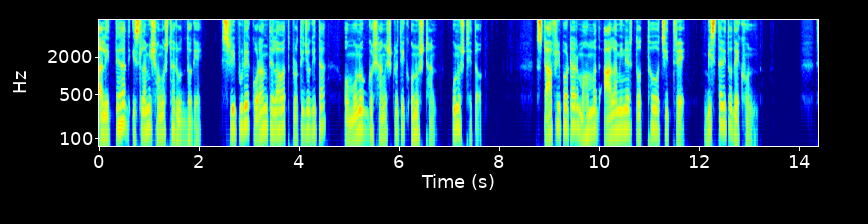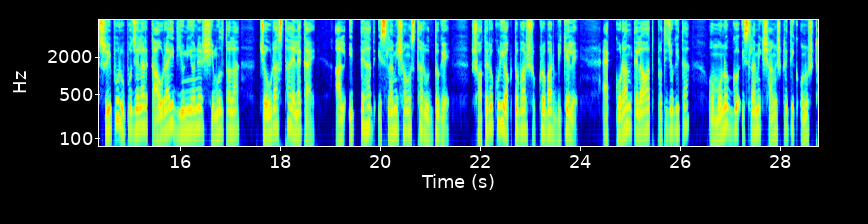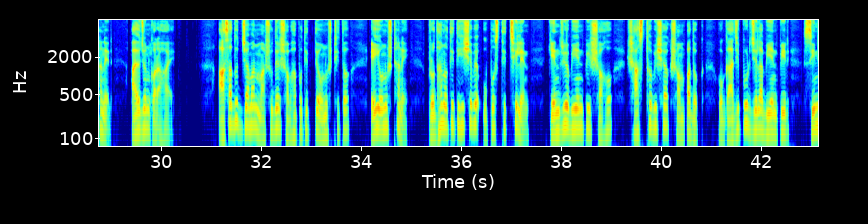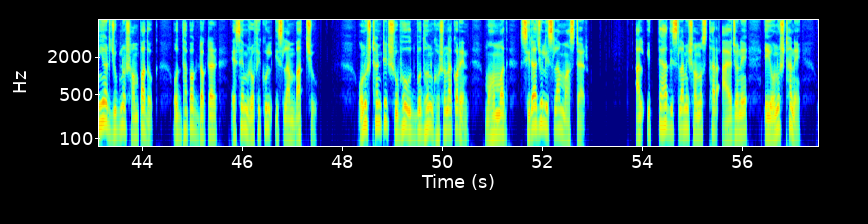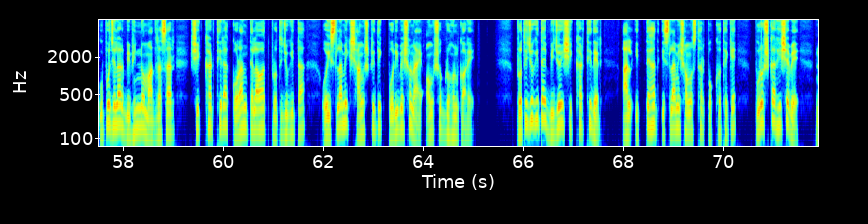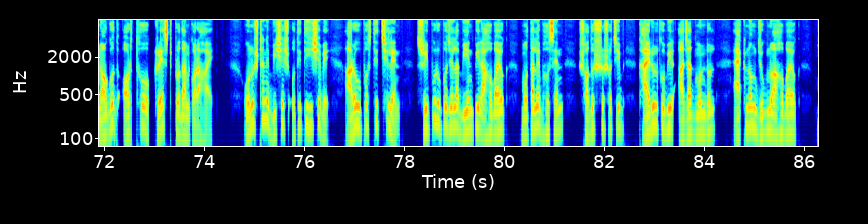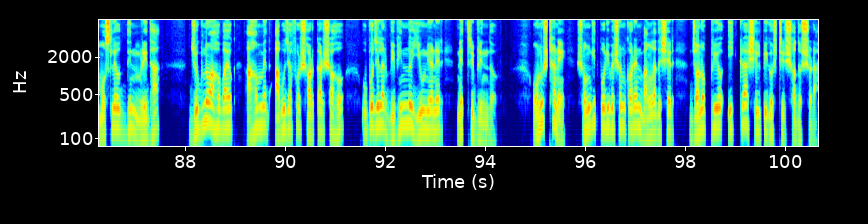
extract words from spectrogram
আল ইত্তেহাদ ইসলামী সংস্থার উদ্যোগে শ্রীপুরে কোরআন তেলাওয়াত প্রতিযোগিতা ও মনোজ্ঞ সাংস্কৃতিক অনুষ্ঠান অনুষ্ঠিত। স্টাফ রিপোর্টার মোহাম্মদ আল আমিনের তথ্য ও চিত্রে বিস্তারিত দেখুন। শ্রীপুর উপজেলার কাউরাইদ ইউনিয়নের শিমুলতলা চৌরাস্থা এলাকায় আল ইত্তেহাদ ইসলামী সংস্থার উদ্যোগে সতেরো কুড়ি অক্টোবর শুক্রবার বিকেলে এক কোরআন তেলাওয়াত প্রতিযোগিতা ও মনোজ্ঞ ইসলামিক সাংস্কৃতিক অনুষ্ঠানের আয়োজন করা হয়। আসাদুজ্জামান মাসুদের সভাপতিত্বে অনুষ্ঠিত এই অনুষ্ঠানে প্রধান অতিথি হিসেবে উপস্থিত ছিলেন কেন্দ্রীয় বিএনপির সহ স্বাস্থ্য বিষয়ক সম্পাদক ও গাজীপুর জেলা বিএনপির সিনিয়র যুগ্ম সম্পাদক অধ্যাপক Dr S M Rafiqul Islam Bachchu. অনুষ্ঠানটির শুভ উদ্বোধন ঘোষণা করেন মোহাম্মদ সিরাজুল ইসলাম মাস্টার। আল ইত্তেহাদ ইসলামী সংস্থার আয়োজনে এই অনুষ্ঠানে উপজেলার বিভিন্ন মাদ্রাসার শিক্ষার্থীরা কোরআন তেলাওয়াত প্রতিযোগিতা ও ইসলামিক সাংস্কৃতিক পরিবেশনায় অংশগ্রহণ করে। প্রতিযোগিতায় বিজয়ী শিক্ষার্থীদের আল ইত্তেহাদ ইসলামী সংস্থার পক্ষ থেকে পুরস্কার হিসেবে নগদ অর্থ ও ক্রেস্ট প্রদান করা হয়। অনুষ্ঠানে বিশেষ অতিথি হিসেবে আরও উপস্থিত ছিলেন শ্রীপুর উপজেলা বিএনপির আহ্বায়ক মোতালেব হোসেন, সদস্য সচিব খায়রুল কবির আজাদ মণ্ডল, এক নং যুগ্ম আহ্বায়ক মোসলেউদ্দিন মৃধা, যুগ্ম আহ্বায়ক আহমেদ আবু জাফর সরকার সহ উপজেলার বিভিন্ন ইউনিয়নের নেতৃবৃন্দ। অনুষ্ঠানে সংগীত পরিবেশন করেন বাংলাদেশের জনপ্রিয় ইকরা শিল্পীগোষ্ঠীর সদস্যরা।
